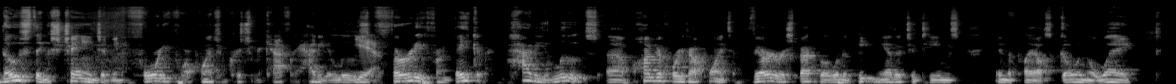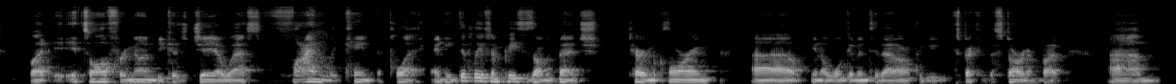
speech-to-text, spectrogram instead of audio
Those things change. I mean, 44 points from Christian McCaffrey. How do you lose? Yeah. 30 from Baker. How do you lose? Uh, 145 points. Very respectable. Would have beaten the other two teams in the playoffs going away but it's all for none because JOS finally came to play. And he did leave some pieces on the bench. Terry McLaurin, uh, you know, we'll get into that. I don't think you expected to start him, but um,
